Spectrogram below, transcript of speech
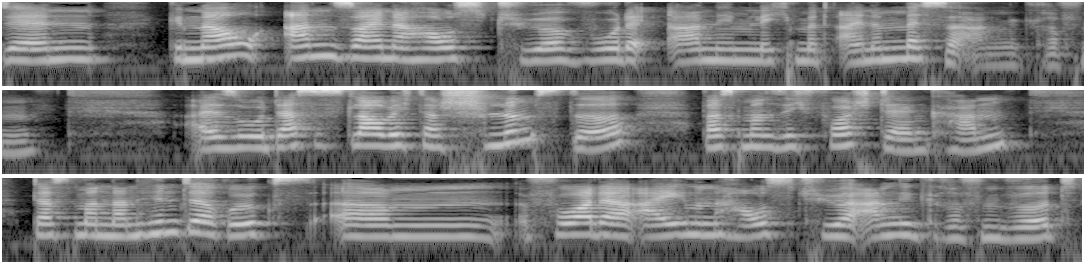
denn genau an seiner Haustür wurde er nämlich mit einem Messer angegriffen. Also das ist, glaube ich, das Schlimmste, was man sich vorstellen kann, dass man dann hinterrücks ähm, vor der eigenen Haustür angegriffen wird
